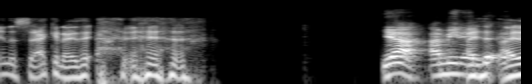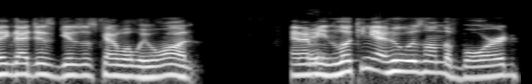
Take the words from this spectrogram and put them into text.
in the second, I think. yeah. I mean, I, I think that just gives us kind of what we want. And I mean, looking at who was on the board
